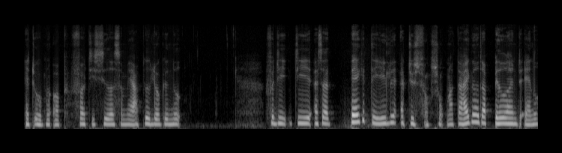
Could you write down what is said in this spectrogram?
at åbne op for de sider, som er blevet lukket ned. Fordi de, altså, begge dele er dysfunktioner. Der er ikke noget, der er bedre end det andet.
